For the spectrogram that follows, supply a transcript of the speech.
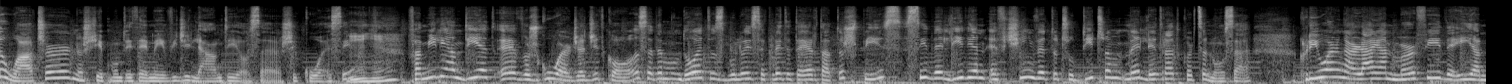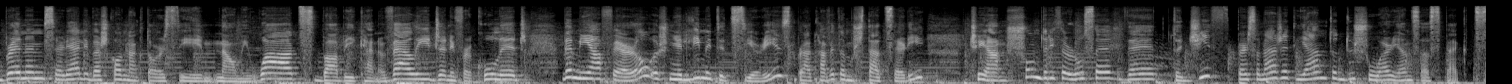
The Watcher, në shqip mund t'i themi vigjilanti ose shikuesi. Mm -hmm. Familja ndihet e vëzhguar gjatë gjithë kohës edhe mundohet të zbulojë sekretet e errta të shtëpisë, si dhe lidhjen e fqinjve të çuditshëm me letrat kërcënuese. Krijuar nga Ryan Murphy dhe Ian Brennan, seriali bashkon aktorë si Naomi Watts, Bobby Cannavale, Jennifer Coolidge dhe Mia Farrow, është një limited series, pra ka vetëm 7 seri që janë shumë drithëruese dhe të gjithë Personazhet janë të dyshuar janë suspects.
